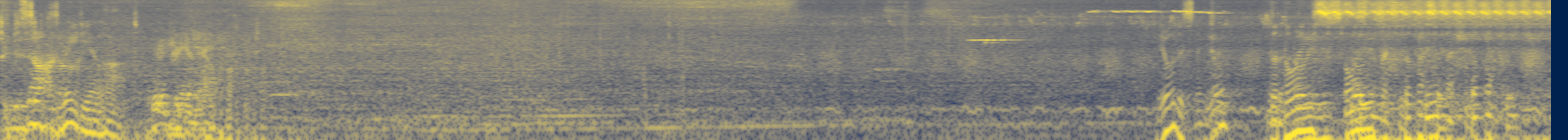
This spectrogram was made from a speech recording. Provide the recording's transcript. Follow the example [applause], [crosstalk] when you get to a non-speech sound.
to Bizarre Radio. Radio. You're listening to The Noise, the noise, the. The message. The message.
